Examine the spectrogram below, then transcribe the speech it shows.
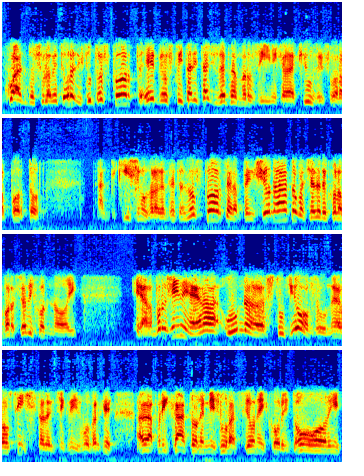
quando sulla vettura di tutto sport ebbe ospitalità Giuseppe Ambrosini che aveva chiuso il suo rapporto antichissimo con la Gazzetta dello Sport, era pensionato, faceva delle collaborazioni con noi. E Ambrosini era un studioso, un erotista del ciclismo perché aveva applicato le misurazioni ai corridori,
